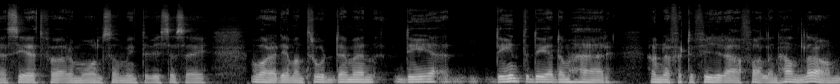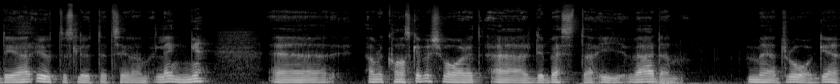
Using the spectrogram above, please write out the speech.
eh, ser ett föremål som inte visar sig vara det man trodde. Men det, det är inte det de här 144 fallen handlar om. Det är uteslutet sedan länge. Eh, amerikanska försvaret är det bästa i världen. Med råge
